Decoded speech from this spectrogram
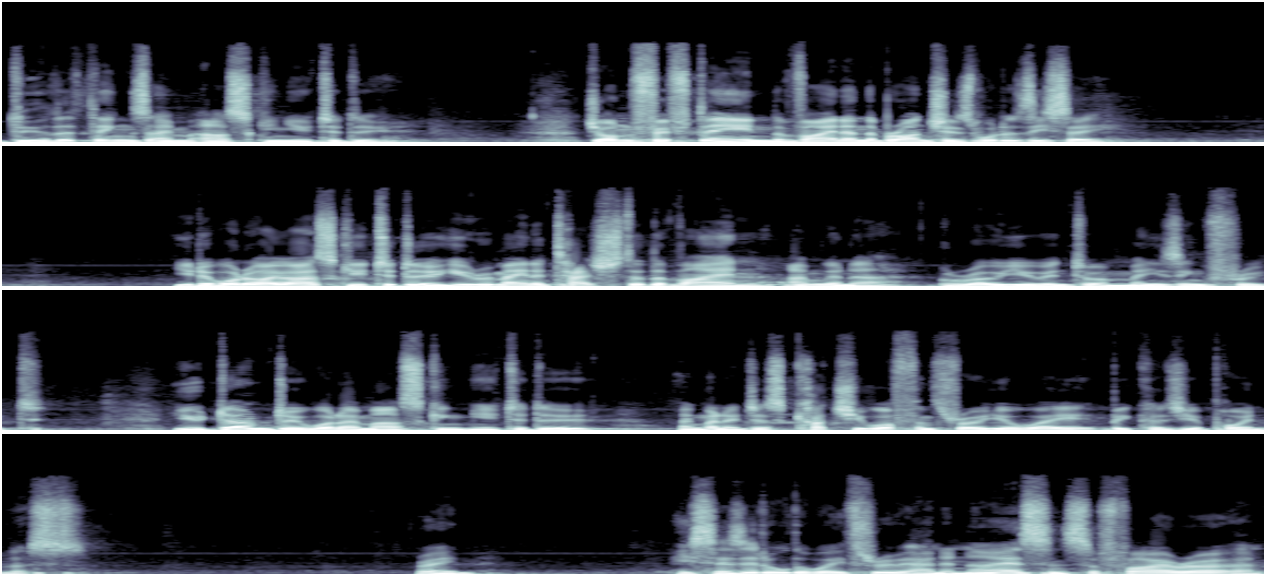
do the things I'm asking you to do. John 15, the vine and the branches, what does he say? You do what I ask you to do, you remain attached to the vine, I'm going to grow you into amazing fruit. You don't do what I'm asking you to do, I'm going to just cut you off and throw you away because you're pointless. Right? He says it all the way through Ananias and Sapphira, and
